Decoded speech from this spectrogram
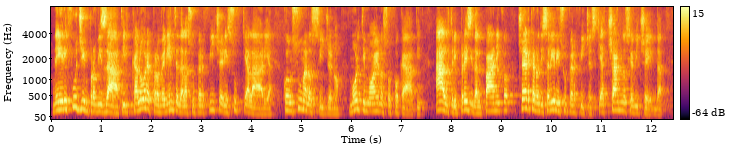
Nei rifugi improvvisati il calore proveniente dalla superficie risucchia l'aria, consuma l'ossigeno, molti muoiono soffocati, altri, presi dal panico, cercano di salire in superficie schiacciandosi a vicenda.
